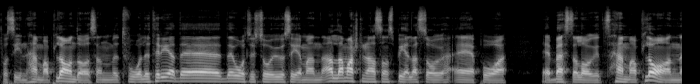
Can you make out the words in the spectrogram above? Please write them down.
på sin hemmaplan då. Sen med två eller tre, det, det återstår ju att se, men alla matcherna som spelas då är på bästa lagets hemmaplan.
